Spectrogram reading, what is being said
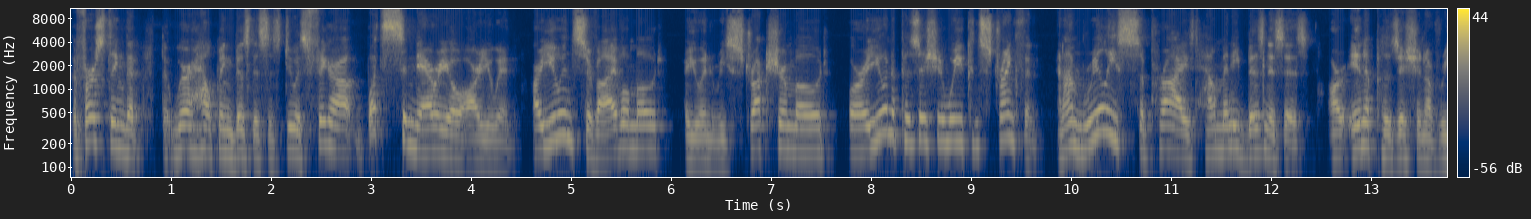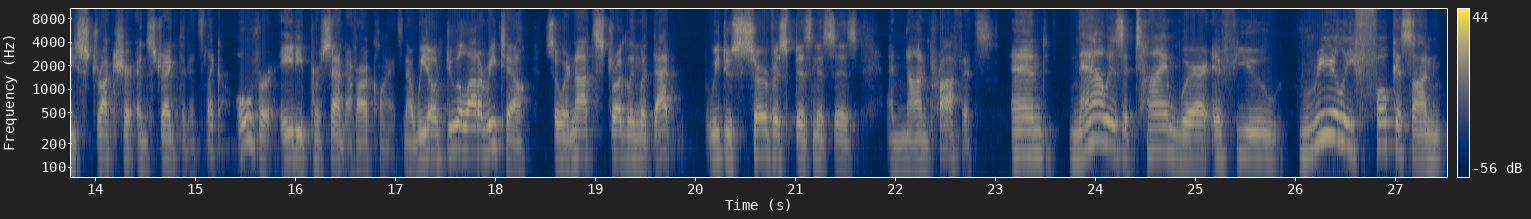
The first thing that, that we're helping businesses do is figure out what scenario are you in? Are you in survival mode? Are you in restructure mode? Or are you in a position where you can strengthen? And I'm really surprised how many businesses are in a position of restructure and strengthen. It's like over 80% of our clients. Now, we don't do a lot of retail, so we're not struggling with that. We do service businesses and nonprofits. And now is a time where if you really focus on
